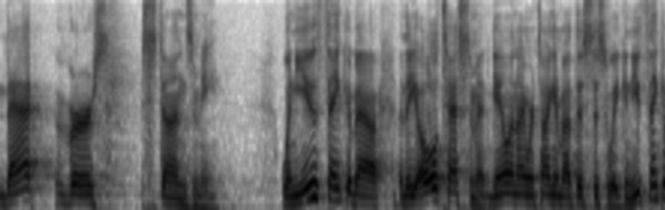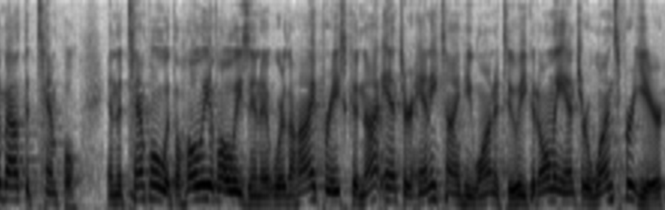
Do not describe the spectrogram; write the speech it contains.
That verse stuns me. When you think about the Old Testament, Gail and I were talking about this this week, and you think about the temple, and the temple with the Holy of Holies in it, where the high priest could not enter any time he wanted to. He could only enter once per year,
